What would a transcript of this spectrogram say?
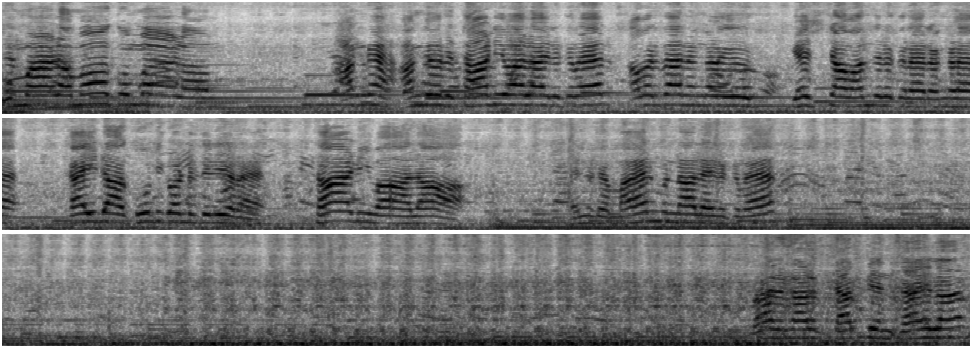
கும்மாளமோ கும்மாளம். அங்கே அங்கே ஒரு தாடிவாலா இருக்கிறார். அவர் தான் எங்களுக்கு கெஸ்டாக வந்திருக்கிறார். எங்களை கைடா கூட்டிக் கொண்டு திரிகிறார் தாடிவாலா. என்னுடைய மகன் முன்னால் இருக்கிறார். பாருங்கள் கேப்டன் சைலர்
